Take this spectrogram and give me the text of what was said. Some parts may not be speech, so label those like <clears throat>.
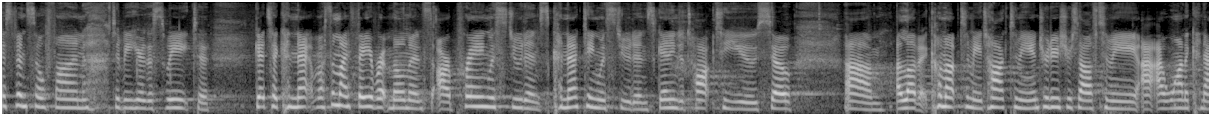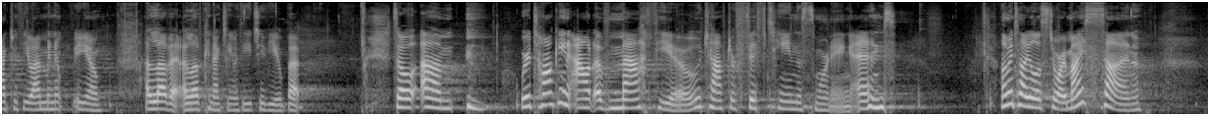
It's been so fun to be here this week, to get to connect. Some of my favorite moments are praying with students, connecting with students, getting to talk to you. So um, I love it. Come up to me, talk to me, introduce yourself to me. I, I want to connect with you. I mean, you know, I love it. I love connecting with each of you. But so um, <clears throat> we're talking out of Matthew chapter 15 this morning, and let me tell you a little story. My son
